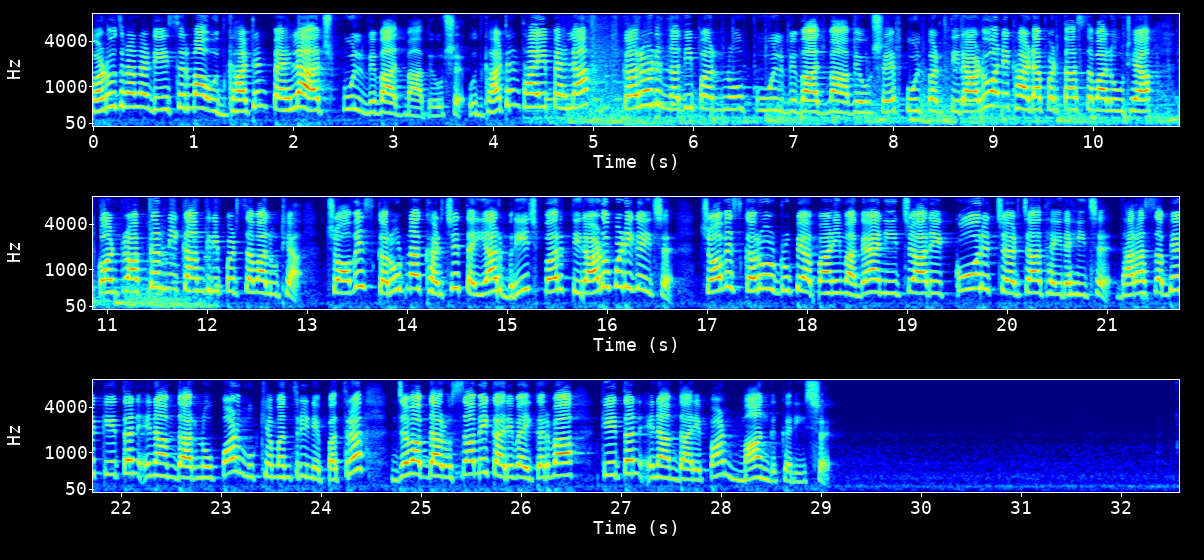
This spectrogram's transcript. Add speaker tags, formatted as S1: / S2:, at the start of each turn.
S1: વડોદરાના ડેસરમાં ઉદ્ઘાટન પહેલા જ પુલ વિવાદમાં આવ્યો છે. ઉદ્ઘાટન થાય પહેલા કરોડ નદી પરનો પુલ વિવાદમાં આવ્યો છે. પુલ પર તિરાડો અને ખાડા પડતા સવાલો ઉઠ્યા. કોન્ટ્રાક્ટરની કામગીરી પર સવાલ ઉઠ્યા. ચોવીસ કરોડના ખર્ચે તૈયાર બ્રિજ પર તિરાડો પડી ગઈ છે. ચોવીસ કરોડ રૂપિયા પાણીમાં ગયાની ચારે કોર ચર્ચા થઈ રહી છે. ધારાસભ્ય કેતન ઇનામદારનો પણ મુખ્યમંત્રીને પત્ર. જવાબદારો સામે કાર્યવાહી કરવા કેતન ઇનામદારે પણ માંગ કરી છે.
